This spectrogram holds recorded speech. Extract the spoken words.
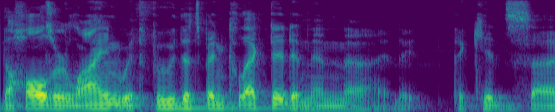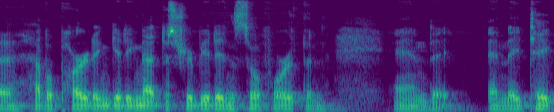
the halls are lined with food that's been collected, and then the the kids uh, have a part in getting that distributed and so forth, and and and they take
